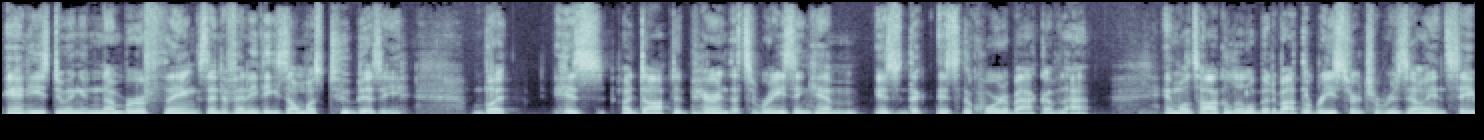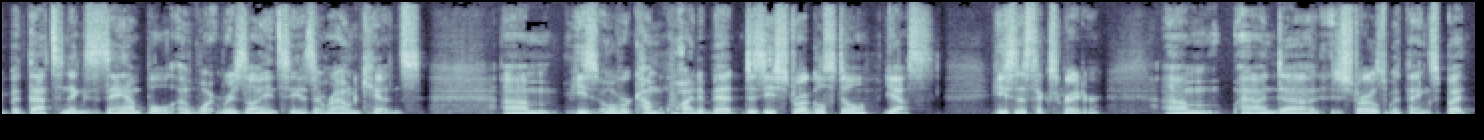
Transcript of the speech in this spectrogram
And he's doing a number of things. And if anything, he's almost too busy. But his adopted parent that's raising him is the is the quarterback of that. And we'll talk a little bit about the research of resiliency, but that's an example of what resiliency is around kids. Um, he's overcome quite a bit. Does he struggle still? Yes. He's a sixth grader um, and uh, struggles with things. But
